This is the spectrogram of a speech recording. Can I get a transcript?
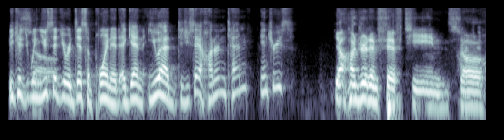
Because when you said you were disappointed, again, you had did you say 110 entries? Yeah, 115. So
